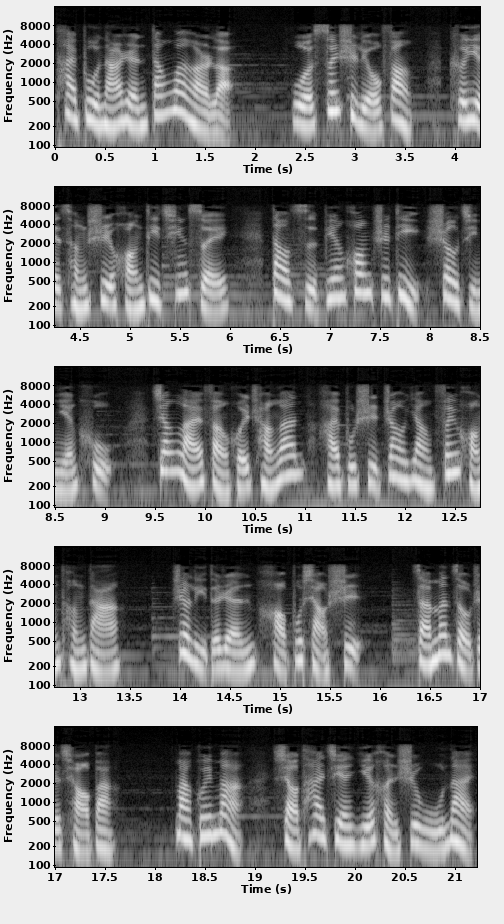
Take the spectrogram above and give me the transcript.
太不拿人当腕儿了！我虽是流放，可也曾是皇帝亲随，到此边荒之地受几年苦。将来返回长安，还不是照样飞黄腾达？这里的人好不小事，咱们走着瞧吧。骂归骂，小太监也很是无奈。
